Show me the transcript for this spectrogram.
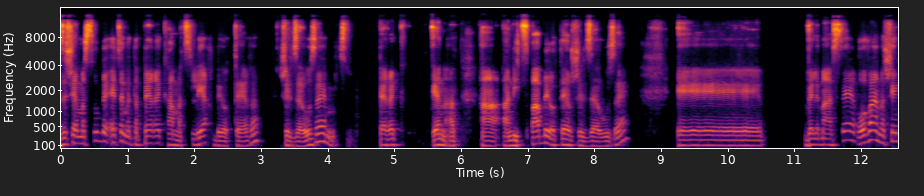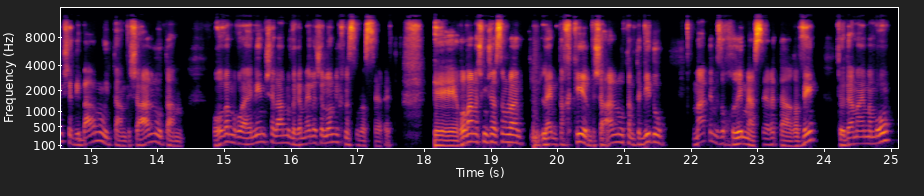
זה שהם עשו בעצם את הפרק המצליח ביותר של זה, פרק, כן, הנצפה ביותר של זה, אה, ולמעשה רוב האנשים שדיברנו איתם ושאלנו אותם, רוב המרואיינים שלנו וגם אלה שלא נכנסו לסרט, אה, רוב האנשים שעשינו להם, להם תחקיר ושאלנו אותם, תגידו, מה אתם זוכרים מהסרט הערבי? אתה יודע מה הם אמרו?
